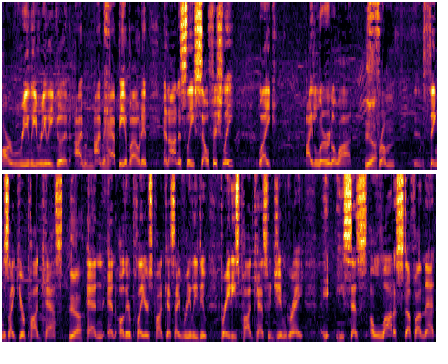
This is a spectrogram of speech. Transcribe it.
are really really good. I'm Mm-hmm. I'm happy about it and honestly, selfishly, like I learn a lot Yeah. from things like your podcast Yeah. and and other players podcasts. I really do. Brady's podcast with jim gray he, he says a lot of stuff on that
